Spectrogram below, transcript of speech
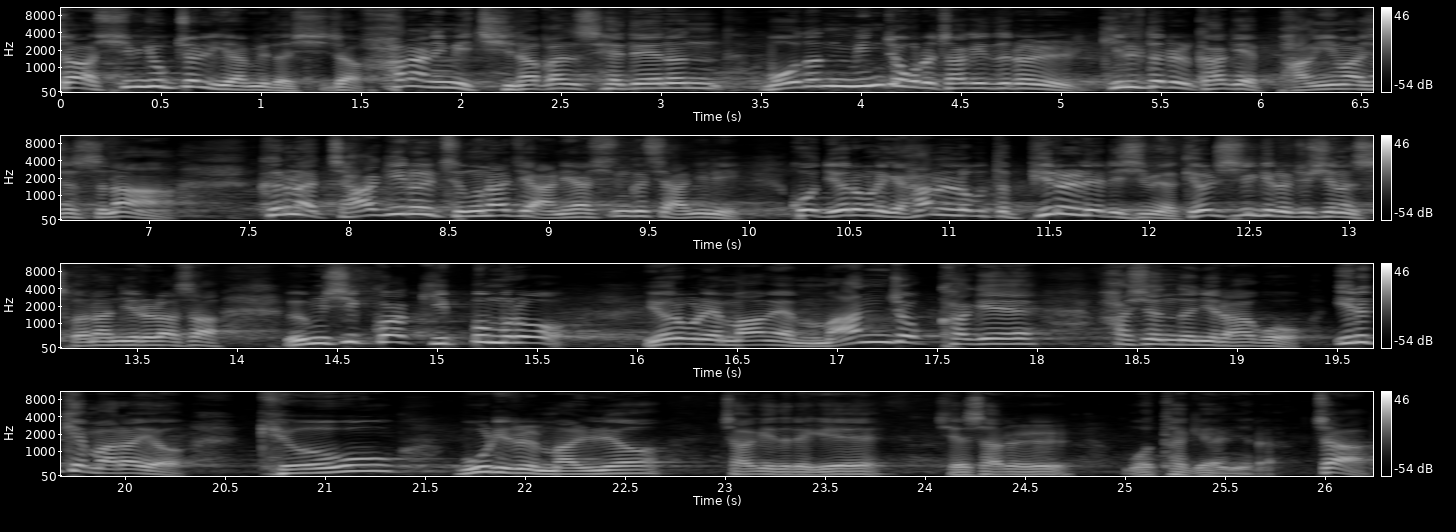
자, 16절 이해합니다. 시작. 하나님이 지나간 세대에는 모든 민족으로 자기들을 길들을 가게 방임하셨으나 그러나 자기를 증언하지 아니하신 것이 아니니 곧 여러분에게 하늘로부터 비를 내리시며 결실기를 주시는 선한 일을 하사 음식과 기쁨으로 여러분의 마음에 만족하게 하셨느니라 하고 이렇게 말하여 겨우 무리를 말려 자기들에게 제사를 못하게 하니라. 자,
